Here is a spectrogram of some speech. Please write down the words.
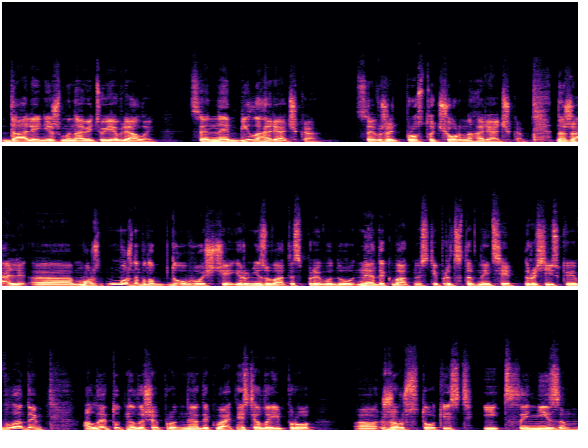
далі, ніж ми навіть уявляли. Це не біла гарячка. Це вже просто чорна гарячка. На жаль, е, мож, можна було б довго ще іронізувати з приводу неадекватності представниці російської влади, але тут не лише про неадекватність, але й про жорстокість і цинізм.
